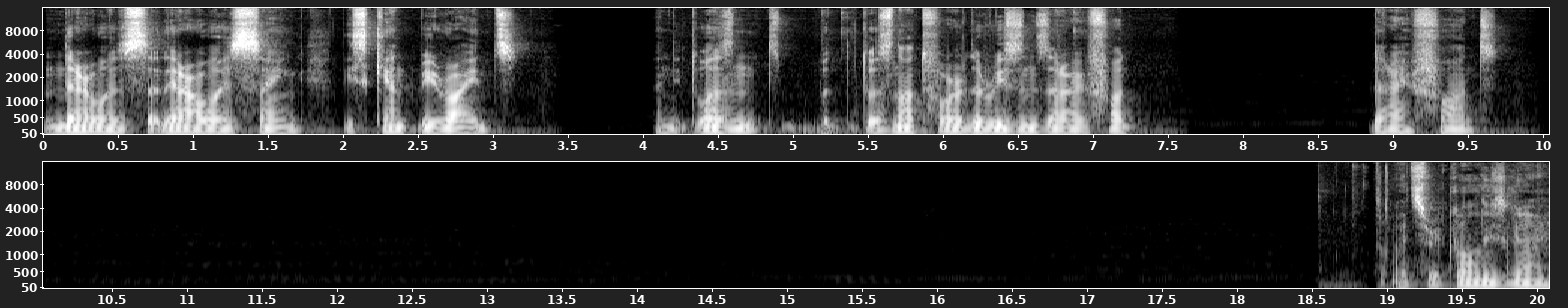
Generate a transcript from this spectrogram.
There was there I was saying this can't be right. And it wasn't, but it was not for the reasons that I thought that I thought. So let's recall this guy.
